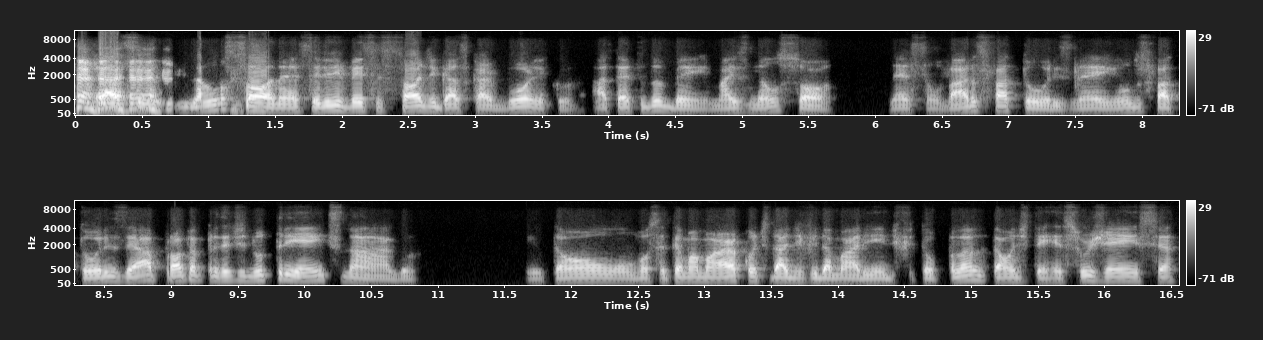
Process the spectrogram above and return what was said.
É assim, não só, né? Se ele vivesse só de gás carbônico, até tudo bem, mas não só. Né? São vários fatores, né? E um dos fatores é a própria presença de nutrientes na água. Então, você tem uma maior quantidade de vida marinha de fitoplâncton, onde tem ressurgência,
